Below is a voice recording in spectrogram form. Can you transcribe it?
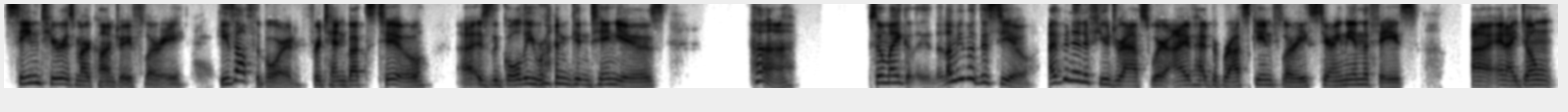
same tier as Marc Andre Fleury. He's off the board for 10 bucks too. Uh, as the goalie run continues. Huh. So, Mike, let me put this to you. I've been in a few drafts where I've had Bobrovsky and Fleury staring me in the face, uh, and I don't.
